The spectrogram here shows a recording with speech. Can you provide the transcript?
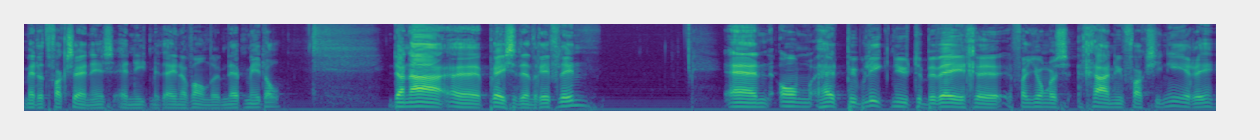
met het vaccin is en niet met een of ander nepmiddel. Daarna president Rivlin. En om het publiek nu te bewegen van jongens, ga nu vaccineren,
